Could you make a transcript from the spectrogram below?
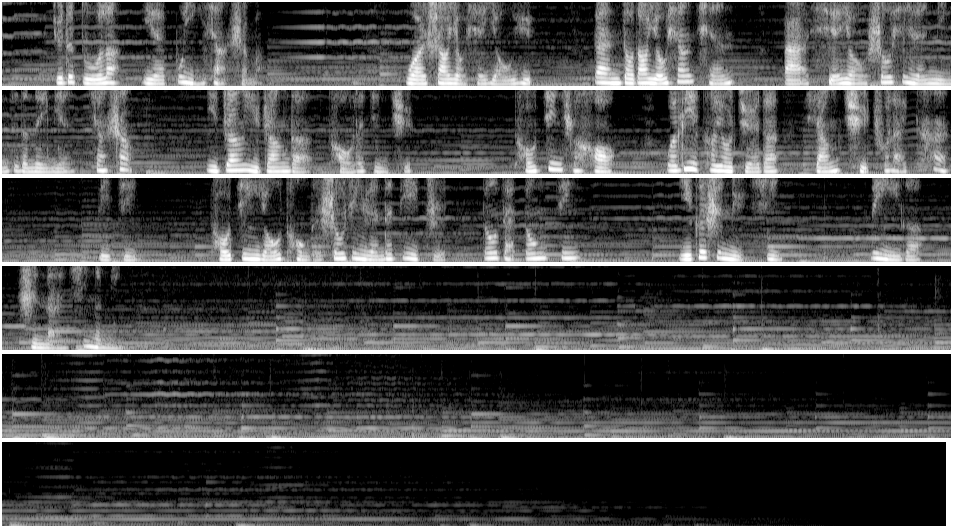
觉得读了也不影响什么。我稍有些犹豫，但走到邮箱前，把写有收信人名字的那面向上，一张一张的投了进去。投进去后，我立刻又觉得。想取出来看，毕竟投进邮筒的收信人的地址都在东京，一个是女性，另一个是男性的名字。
